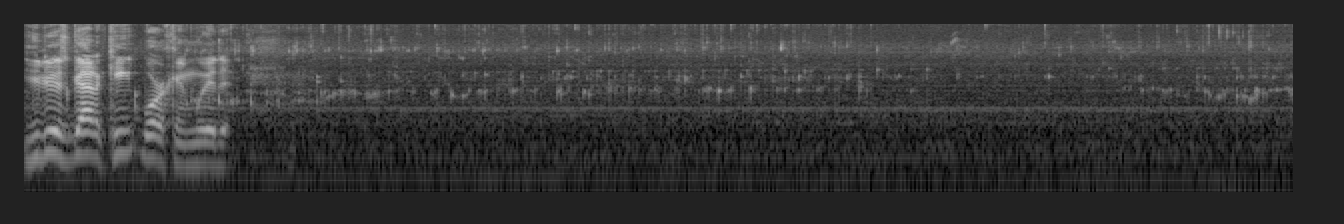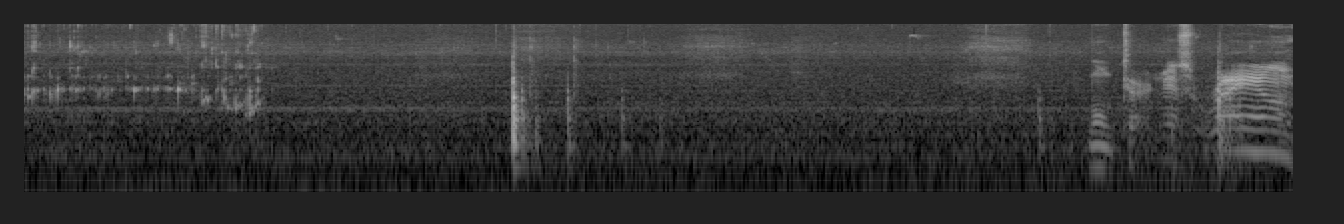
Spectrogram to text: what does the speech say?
You just got to keep working with it. Gonna turn this around.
